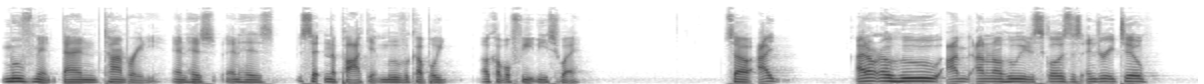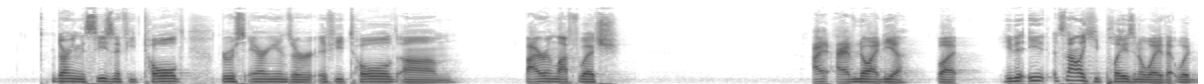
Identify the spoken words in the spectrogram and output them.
movement than Tom Brady and his and his sit in the pocket, move a couple a couple feet each way. So I I don't know who I'm I don't know who he disclosed this injury to during the season if he told Bruce Arians or if he told um, Byron Leftwich. I, I have no idea, but he, he, it's not like he plays in a way that would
